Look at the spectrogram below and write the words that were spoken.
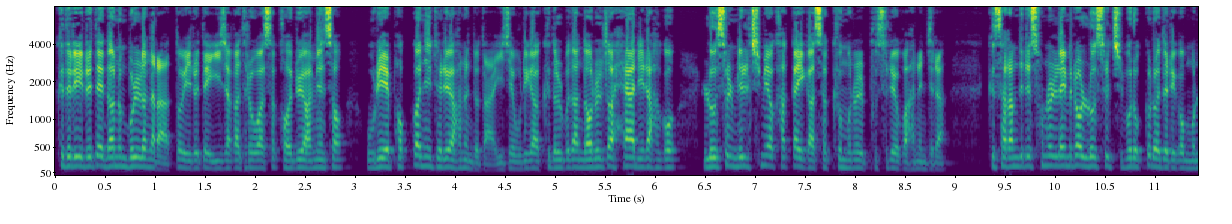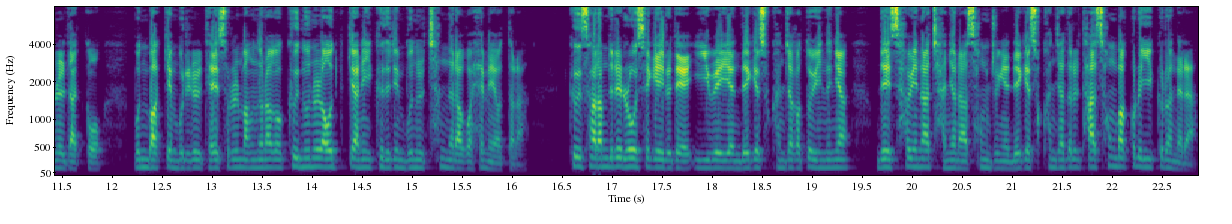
그들이 이르되 너는 물러나라. 또 이르되 이자가 들어와서 거류하면서 우리의 법관이 되려 하는도다. 이제 우리가 그들보다 너를 더 헤아리라 하고 롯을 밀치며 가까이 가서 그 문을 부수려고 하는지라. 그 사람들이 손을 내밀어 롯을 집으로 끌어들이고 문을 닫고 문 밖에 무리를 대소를 막론하고 그 눈을 어둡게 하니 그들이 문을 찾느라고 헤매었더라. 그 사람들이 롯에게 이르되 이외에 내게 속한 자가 또 있느냐? 내 사위나 자녀나 성 중에 내게 속한 자들을 다 성 밖으로 이끌어내라.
